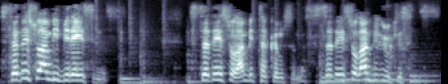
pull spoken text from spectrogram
Stratejisi olan bir bireysiniz. Stratejisi olan bir takımsınız. Stratejisi olan bir ülkesiniz.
